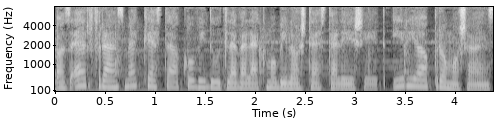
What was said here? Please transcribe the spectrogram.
Az Air France megkezdte a Covid útlevelek mobilos tesztelését, írja a Promotions.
